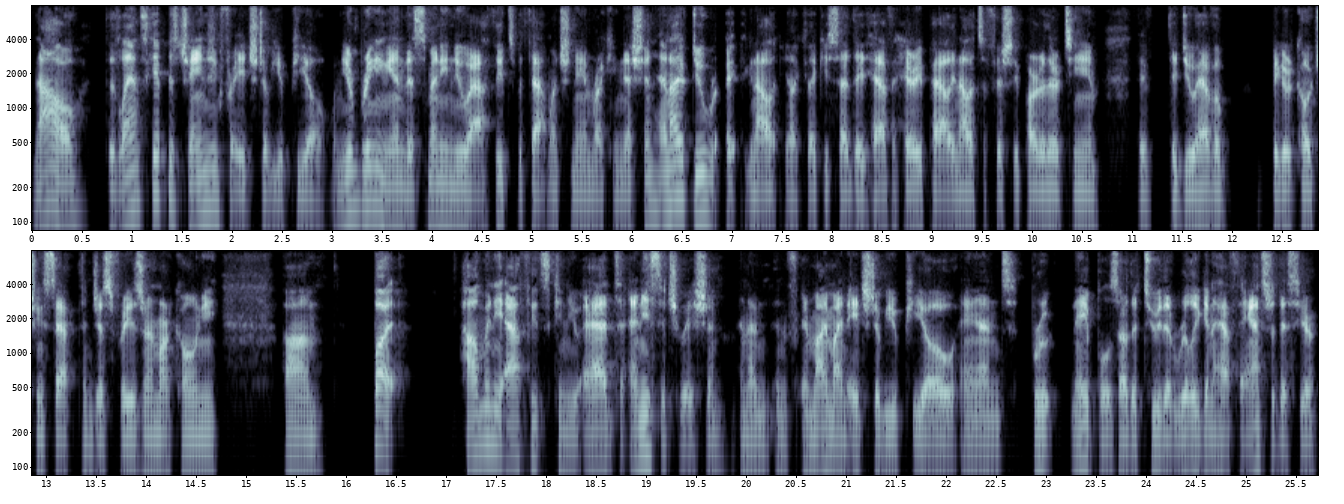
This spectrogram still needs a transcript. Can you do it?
Now the landscape is changing for HWPO. When you're bringing in this many new athletes with that much name recognition, and I do acknowledge, like like you said, they have Harry Pally now. that's officially part of their team. They they do have a bigger coaching staff than just Fraser and Marconi. Um, but how many athletes can you add to any situation? And in, in my mind, HWPO and Brute Naples are the two that really going to have to answer this year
